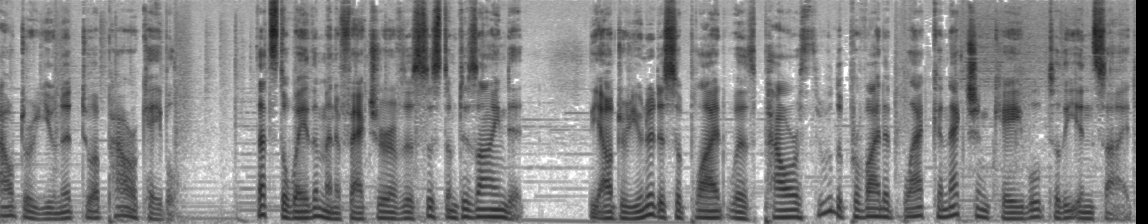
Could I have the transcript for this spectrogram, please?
outdoor unit to a power cable. That's the way the manufacturer of the system designed it. The outdoor unit is supplied with power through the provided black connection cable to the inside.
